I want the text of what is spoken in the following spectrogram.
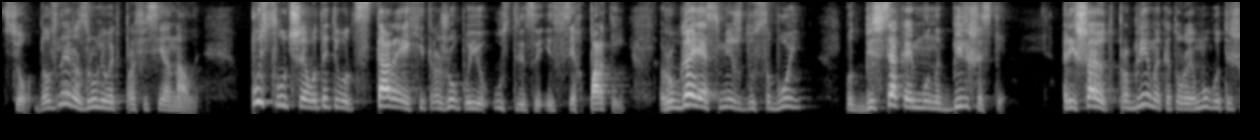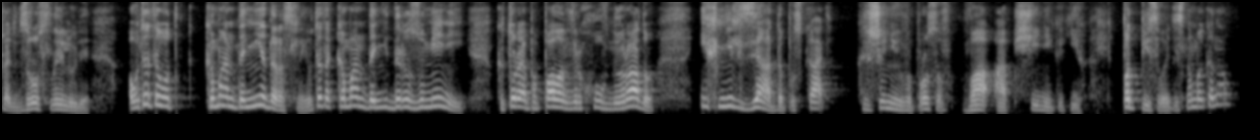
все должны разруливать профессионалы. Пусть лучше вот эти вот старые хитрожопые устрицы из всех партий, ругаясь между собой, вот без всякой монобильшести, решают проблемы, которые могут решать взрослые люди. А вот эта вот команда недорослей, вот эта команда недоразумений, которая попала в Верховную Раду, их нельзя допускать к решению вопросов вообще никаких. Подписывайтесь на мой канал,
